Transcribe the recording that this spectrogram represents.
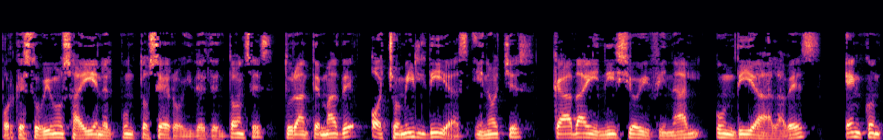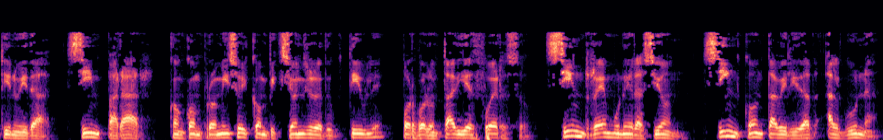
porque estuvimos ahí en el punto cero y desde entonces, durante más de ocho mil días y noches, cada inicio y final, un día a la vez, en continuidad, sin parar, con compromiso y convicción irreductible, por voluntad y esfuerzo, sin remuneración, sin contabilidad alguna,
